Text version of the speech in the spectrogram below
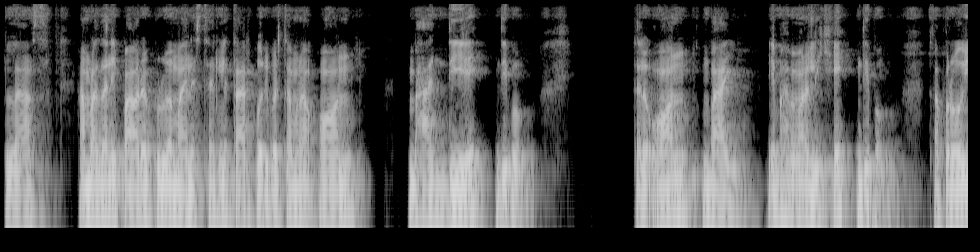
plus আমরা জানি পাওয়ারের পূর্বে মাইনাস থাকলে তার পরিবর্তে আমরা অন ভাগ দিয়ে দিব। তাহলে অন বাই এভাবে আমরা লিখে দিব। তারপর ওই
